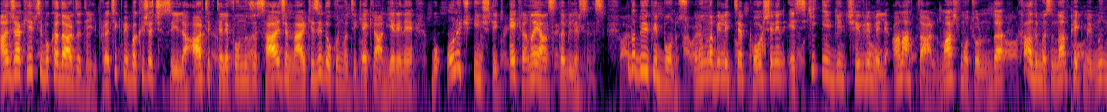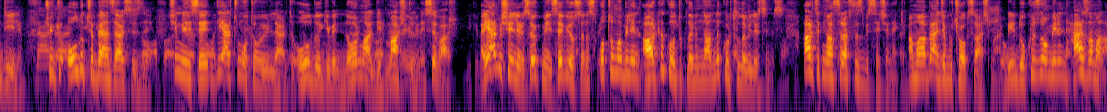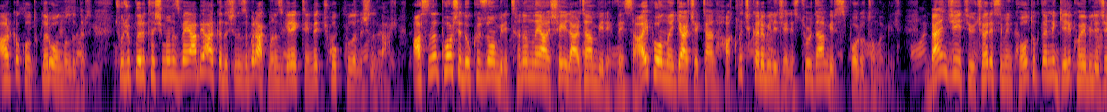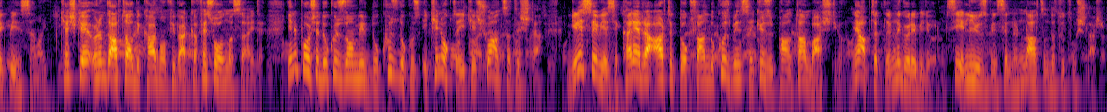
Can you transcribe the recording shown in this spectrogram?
Ancak hepsi bu kadar da değil. Pratik bir bakış açısıyla artık telefonunuzu sadece merkezi dokunmatik ekran yerine bu 13 inçlik ekrana yansıtabilirsiniz. Bu da büyük bir bonus. Bununla birlikte Porsche'nin eski ilginç çevirmeli anahtarlı marş motorunu da kaldırmasından pek memnun değilim. Çünkü oldukça benzersizdi. Şimdi ise diğer tüm otomobillerde olduğu gibi normal bir marş düğmesi var. Eğer bir şeyleri sökmeyi seviyorsanız otomobilin arka koltuklarından da kurtulabilirsiniz. Artık masrafsız bir seçenek ama bence bu çok saçma. Bir 911'in her zaman arka koltukları olmalıdır. Çocukları taşımanız veya bir arkadaşınızı bırakmanız gerektiğinde çok kullanışlılar. Aslında Porsche 911'i tanımlayan şeylerden biri ve sahip olmayı gerçekten haklı çıkarabileceğiniz türden bir spor otomobil. Ben GT3 RS'imin koltuklarını geri koyabilecek bir insanım. Keşke önümde aptal bir karbon fiber kafesi olmasaydı. Yeni Porsche 911 992 2.2 şu an satışta. Giriş seviyesi Carrera artık 99.800 pound'tan başlıyor. Ne yaptıklarını görebiliyorum. Sihirli 100 bin sınırının altında tutmuşlar.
